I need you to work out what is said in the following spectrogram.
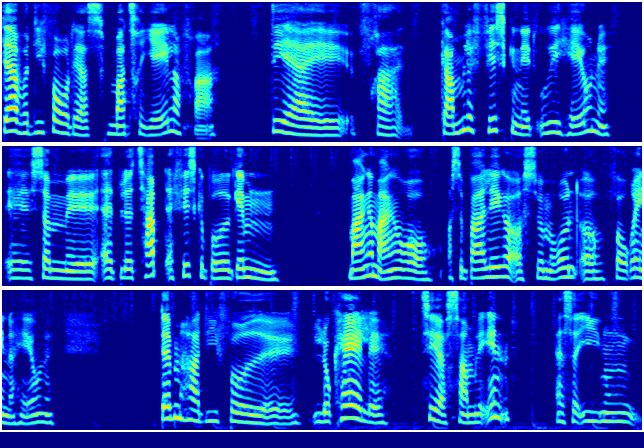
der hvor de får deres materialer fra, det er øh, fra gamle fiskenet ude i havene, øh, som øh, er blevet tabt af fiskebåde gennem mange, mange år, og som bare ligger og svømmer rundt og forurener havene. Dem har de fået øh, lokale til at samle ind, altså i nogle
